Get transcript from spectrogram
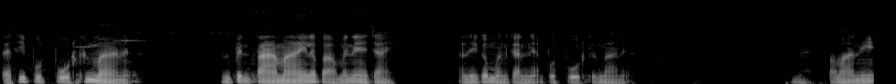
แต่ที่ปูดปูดขึ้นมาเนี่ย มันเป็นตาไม้หรือเปล่าไม่แน่ใจ อันนี้ก็เหมือนกันเนี่ยปูดปูดๆขึ้นมาเนี่ย ประมาณนี้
